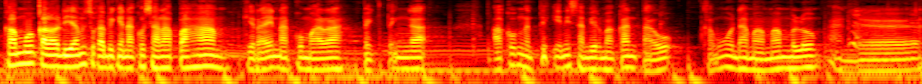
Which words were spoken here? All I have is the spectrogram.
Kamu kalau diam suka bikin aku salah paham. Kirain aku marah, pek enggak. Aku ngetik ini sambil makan tahu. Kamu udah mamam belum? Ada.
